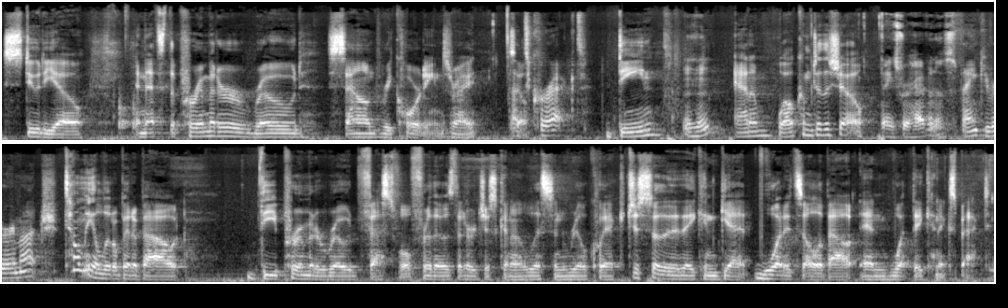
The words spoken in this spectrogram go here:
Studio. And that's the Perimeter Road Sound Recordings, right? That's so, correct. Dean, mm-hmm. Adam, welcome to the show. Thanks for having us. Thank you very much. Tell me a little bit about the Perimeter Road Festival for those that are just going to listen real quick, just so that they can get what it's all about and what they can expect.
